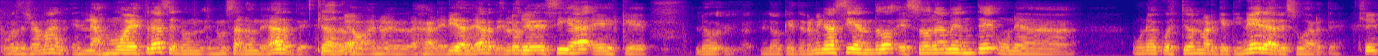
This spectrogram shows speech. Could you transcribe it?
¿cómo se llaman? En las muestras en un, en un salón de arte. Claro. En, en las galerías de arte. Él Lo que decía es que lo, lo que termina haciendo es solamente una, una cuestión marketinera de su arte. Sí.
